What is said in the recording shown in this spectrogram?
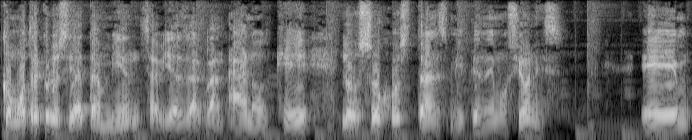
Como otra curiosidad también, ¿sabías, Douglas Arnold, que los ojos transmiten emociones? Eh,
